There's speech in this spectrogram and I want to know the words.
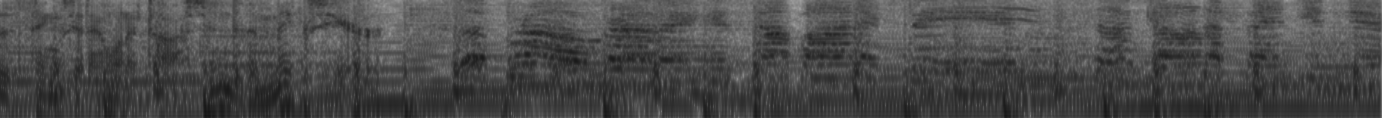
things that I want to toss into the mix here. The programming is not what it seems. Gonna bend your neurons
